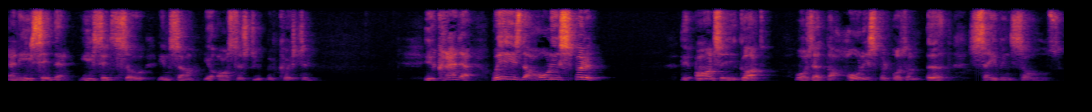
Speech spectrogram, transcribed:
And he said that. He said so in himself. He asked a stupid question. He cried out, Where is the Holy Spirit? The answer he got was that the Holy Spirit was on earth saving souls.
